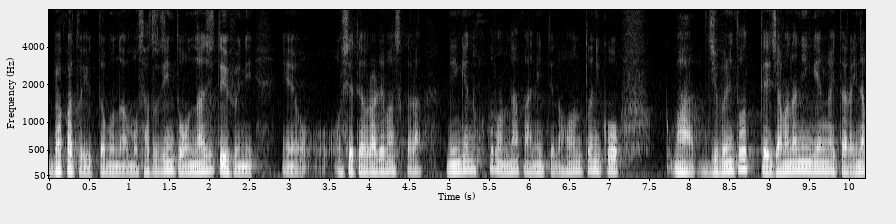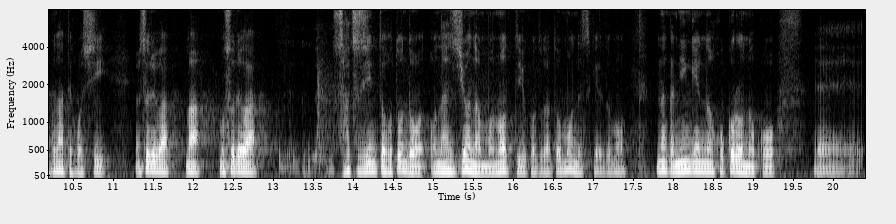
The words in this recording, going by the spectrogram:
バカといったものはもう殺人と同じというふうに、教えておられますから人間の心の中にっていうのは本当にこうまあ自分にとって邪魔な人間がいたらいなくなってほしい。それはまあもうそれは殺人とほとんど同じようなものっていうことだと思うんですけれどもなんか人間の心のこう、え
